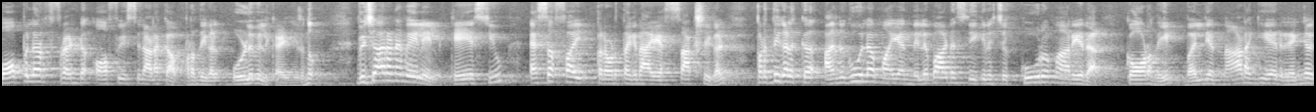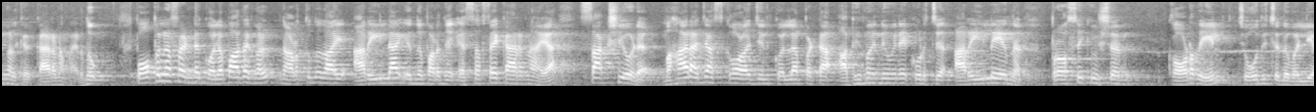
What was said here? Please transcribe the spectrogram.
പോപ്പുലർ ഫ്രണ്ട് ഓഫീസിലടക്കം പ്രതികൾ ഒളിവിൽ കഴിഞ്ഞിരുന്നു. വിചാരണ വേളയിൽ K S U S F I പ്രവർത്തകരായ സാക്ഷികൾ പ്രതികൾക്ക് അനുകൂലമായ നിലപാട് സ്വീകരിച്ച് കൂറുമാറിയത് കോടതിയിൽ വലിയ നാടകീയ രംഗങ്ങൾക്ക് കാരണമായിരുന്നു. പോപ്പുലർ ഫ്രണ്ട് കൊലപാതകങ്ങൾ നടത്തുന്നതായി അറിയില്ല എന്ന് പറഞ്ഞ് എസ് എഫ് ഐക്കാരനായ സാക്ഷിയോട് മഹാരാജാസ് കോളേജിൽ കൊല്ലപ്പെട്ട അഭിമന്യുവിനെ കുറിച്ച് അറിയില്ലേ എന്ന് പ്രോസിക്യൂഷൻ കോടതിയിൽ ചോദിച്ചത് വലിയ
